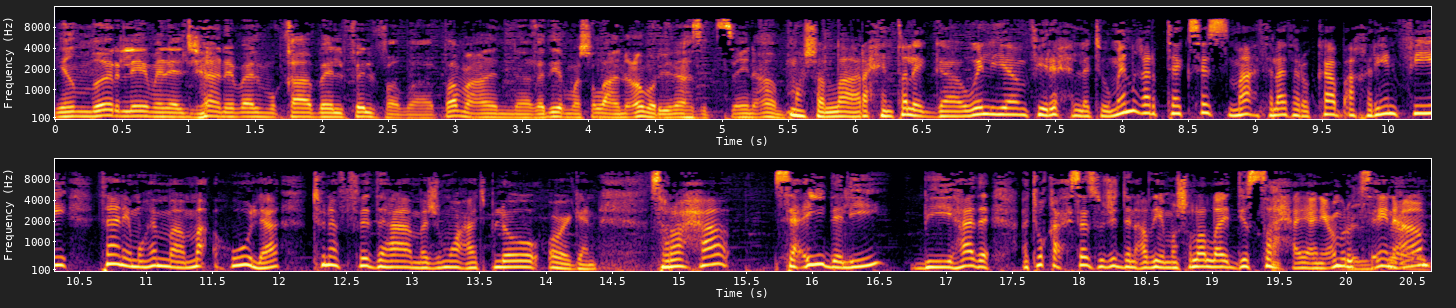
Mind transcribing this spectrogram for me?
ينظر لي من الجانب المقابل في الفضاء. طبعا غدير ما شاء الله عن عمر يناهز 90 عام ما شاء الله راح ينطلق ويليام في رحلته من غرب تكساس مع ثلاثة ركاب آخرين في ثانية مهمة مأهولة تنفذها مجموعة بلو أوريغان صراحة سعيدة لي بهذا أتوقع إحساسه جدا عظيم ما شاء الله الله يديه الصحة يعني عمره 90 بالفعل. عام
